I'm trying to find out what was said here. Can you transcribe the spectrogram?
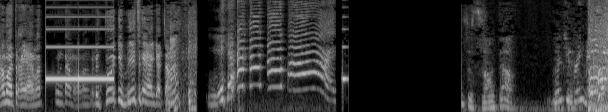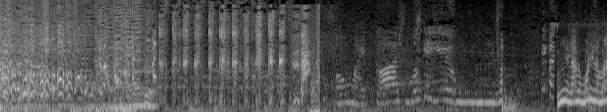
ஏமாத்துறான் ஏமா. உண்டாமா தூக்கி வீசுங்க எங்கேயாச்சும் நீ நானும் ஓடிடலாமா?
